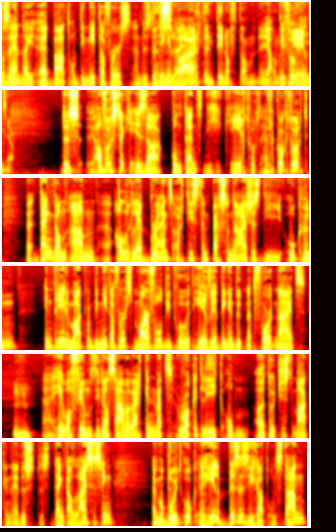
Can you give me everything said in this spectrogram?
zijn dat je uitbaat op die metaverse. En dus de een dingen je zwaard, een tin of in Ja, bijvoorbeeld. game. Ja. dus ja, voor een stukje is dat content die gecreëerd wordt en verkocht wordt. Eh, denk dan aan eh, allerlei brands, artiesten, personages die ook hun intrede maken op die metaverse. Marvel, die bijvoorbeeld heel veel dingen doet met Fortnite. Mhm. Eh, heel wat films die dan samenwerken met Rocket League om autootjes te maken. Hè. Dus, dus denk aan licensing. En maar bijvoorbeeld ook een hele business die gaat ontstaan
